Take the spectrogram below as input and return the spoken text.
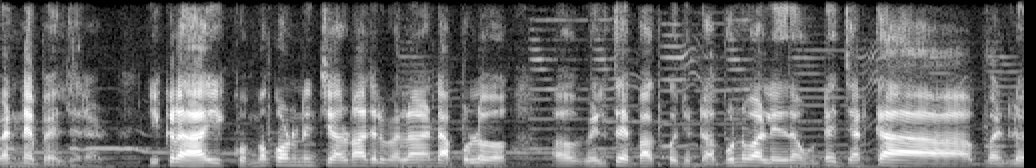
వెంటనే బయలుదేరాడు. ఇక్కడ ఈ కుంభకోణ నుంచి అరుణాచలం వెళ్ళాలంటే అప్పుల్లో వెళ్తే బాగా కొంచెం డబ్బున్న వాళ్ళు ఏదైనా ఉంటే జట్కా బండిలో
